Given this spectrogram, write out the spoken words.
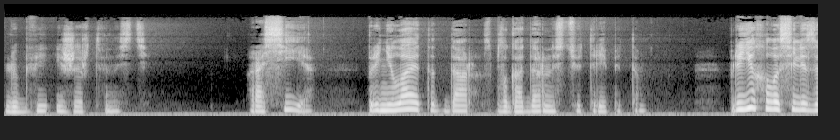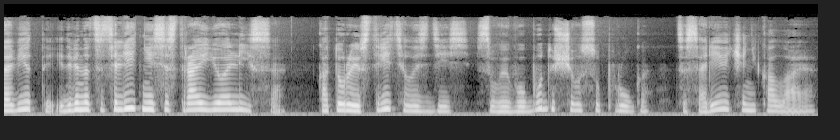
любви и жертвенности. Россия приняла этот дар с благодарностью и трепетом. Приехала с Елизаветой и двенадцатилетняя сестра ее Алиса, которая встретила здесь своего будущего супруга, цесаревича Николая,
